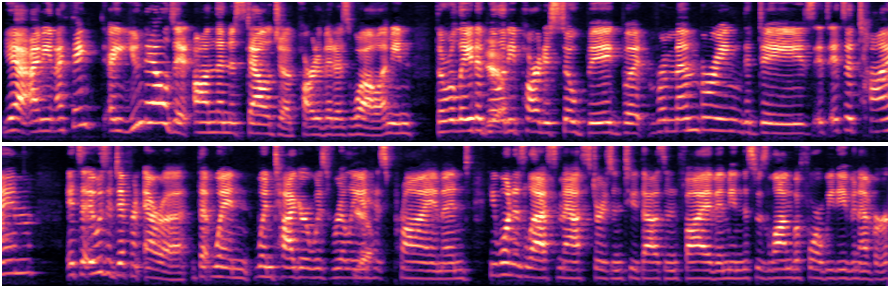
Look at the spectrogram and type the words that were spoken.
Yeah, I mean, I think uh, you nailed it on the nostalgia part of it as well. I mean, the relatability yeah. part is so big, but remembering the days, it's it's a time it's it was a different era that when when Tiger was really yeah. in his prime and he won his last Masters in 2005. I mean, this was long before we'd even ever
